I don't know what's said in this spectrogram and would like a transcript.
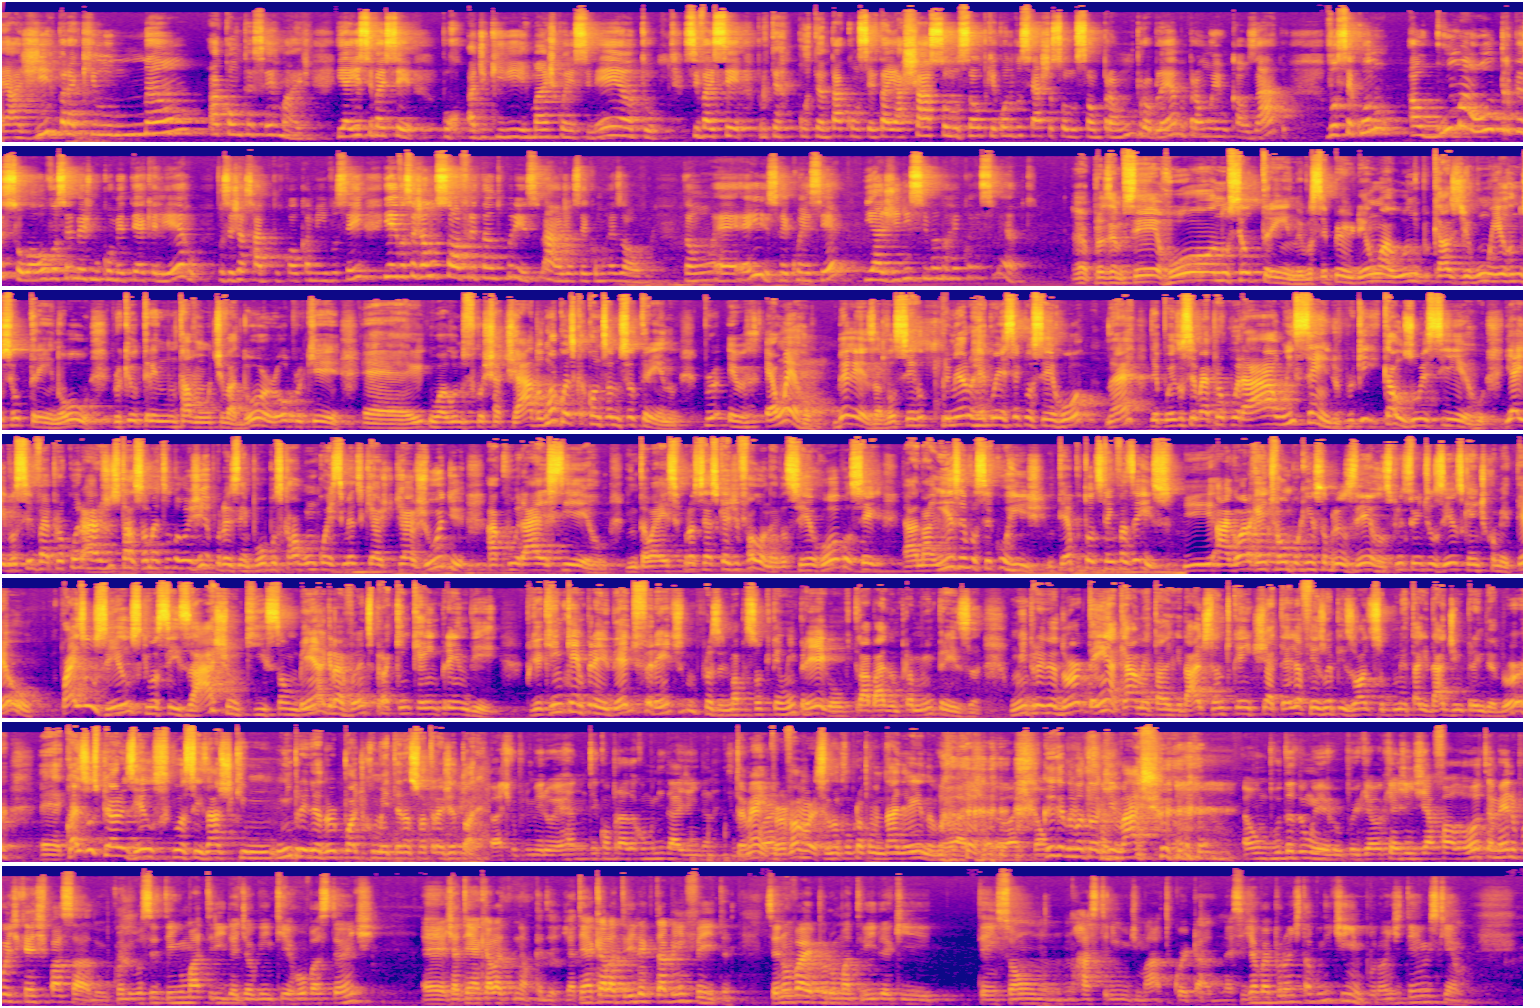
É agir para aquilo não acontecer mais. E aí, se vai ser por adquirir mais conhecimento, se vai ser por, ter- por tentar consertar e achar a solução, porque quando você acha a solução para um problema, para um erro causado, você, quando alguma outra pessoa ou você mesmo cometer aquele erro, você já sabe por qual caminho você ir, e aí você já não sofre tanto por isso. Ah, eu já sei como resolve. Então, é, é isso, reconhecer e agir em cima do reconhecimento. É, por exemplo, você errou no seu treino e você perdeu um aluno por causa de algum erro no seu treino, ou porque o treino não estava motivador, ou porque é, o aluno ficou chateado, alguma coisa que aconteceu no seu treino. Por- É um erro, beleza. Você primeiro reconhecer que você errou, né? Depois você vai procurar o incêndio. Por que, causou esse erro? E aí você vai procurar ajustar a sua metodologia, por exemplo, ou buscar algum conhecimento que te ajude a curar esse erro. Então é esse processo que a gente falou, né? Você errou, você analisa e você corrige. O tempo todo você tem que fazer isso. E agora que a gente falou um pouquinho sobre os erros, principalmente os erros que a gente cometeu, quais os erros que vocês acham que são bem agravantes para quem quer empreender? Porque quem quer empreender é diferente, por exemplo, de uma pessoa que tem um emprego ou trabalha para uma empresa. Um empreendedor tem aquela mentalidade, tanto que a gente até já fez um episódio sobre mentalidade de empreendedor. É, quais os piores erros que vocês acham que um, um empreendedor pode cometer na sua trajetória? Eu acho que o primeiro erro é não ter comprado a comunidade ainda, né? Você Também, por favor, você não comprou a comunidade ainda? Eu acho, eu acho que um Clica no botão aqui embaixo. é um puta de um erro, porque é o que a gente já falou também no podcast passado. Quando você tem uma trilha de alguém que errou bastante, é, já tem aquela. Não, quer dizer, já tem aquela trilha que tá bem feita. Você não vai por uma trilha que tem só um, um rastrinho de mato cortado, né? Você já vai por onde tá bonitinho, por onde tem um esquema.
